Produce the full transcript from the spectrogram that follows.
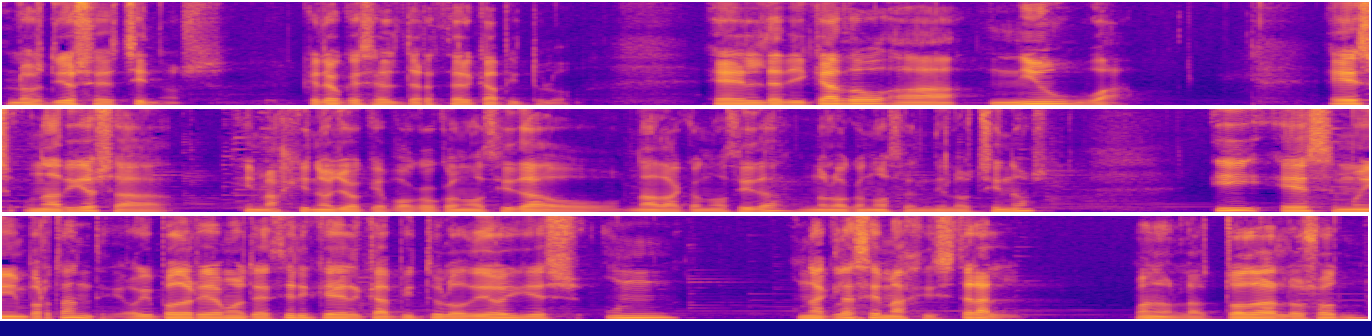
los dioses chinos. Creo que es el tercer capítulo. El dedicado a Niu Hua. Es una diosa, imagino yo que poco conocida o nada conocida, no lo conocen ni los chinos, y es muy importante. Hoy podríamos decir que el capítulo de hoy es una clase magistral. Bueno, todas lo son,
